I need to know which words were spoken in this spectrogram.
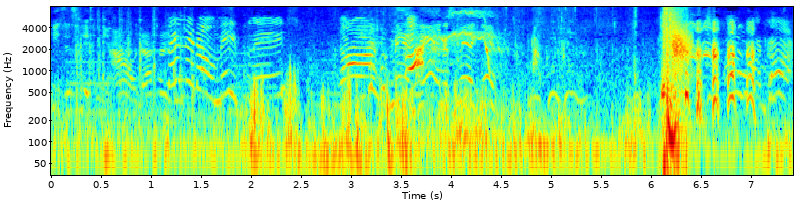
He just hit me. Ow, that hurt. Blame it on me, please. No, It's me again. It's me again. Oh my god.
